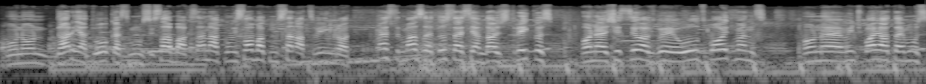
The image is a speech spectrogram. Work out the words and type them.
Un, un darījām to, kas mums vislabāk sanāk, un vislabāk mums sanāca vingrot. Mēs tur mazliet uztaisījām dažus trikus, un e, šis cilvēks bija Ulds Boitmans. Un, uh, viņš pajautāja mums,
